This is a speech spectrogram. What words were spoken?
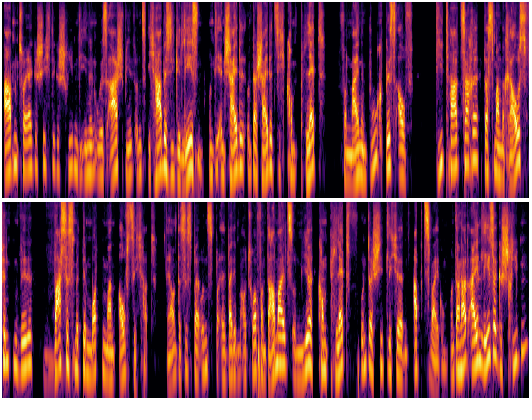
Abenteuergeschichte geschrieben, die in den USA spielt. Und ich habe sie gelesen. Und die entscheidet, unterscheidet sich komplett von meinem Buch, bis auf die Tatsache, dass man rausfinden will, was es mit dem Mottenmann auf sich hat. Ja, und das ist bei uns, bei, bei dem Autor von damals und mir komplett unterschiedliche Abzweigungen. Und dann hat ein Leser geschrieben,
